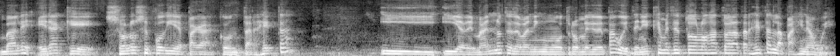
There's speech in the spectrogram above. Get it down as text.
¿vale? Era que solo se podía pagar con tarjeta y, y además no te daba ningún otro medio de pago y tenías que meter todos los datos de la tarjeta en la página web.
